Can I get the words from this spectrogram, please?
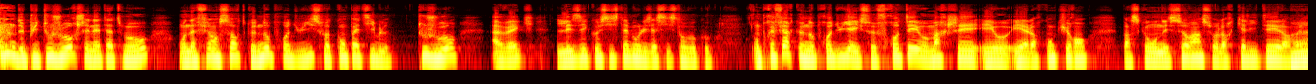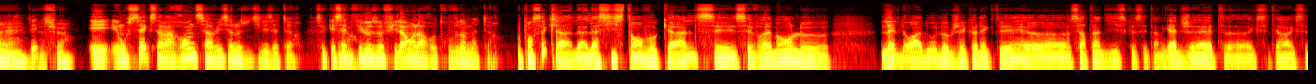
depuis toujours chez Netatmo, on a fait en sorte que nos produits soient compatibles toujours avec les écosystèmes ou les assistants vocaux. On préfère que nos produits aillent se frotter au marché et, au- et à leurs concurrents parce qu'on est serein sur leur qualité et leur Ouais, valeur ouais, ajoutée. bien sûr. Et, et on sait que ça va rendre service à nos utilisateurs. C'est Et clair. cette philosophie-là, on la retrouve dans Matter. Vous pensez que la- la- l'assistant vocal, c'est c'est vraiment le l'Eldorado de l'objet connecté Euh, Certains disent que c'est un gadget, euh, etc., etc.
